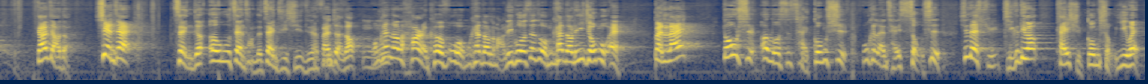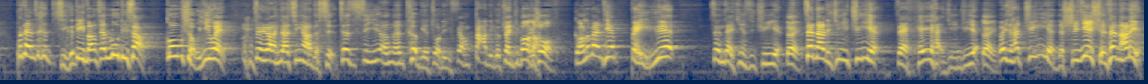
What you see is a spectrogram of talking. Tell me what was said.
刚才讲的，现在整个俄乌战场的战局其实在反转到，嗯、我们看到了哈尔科夫，我们看到了马利波，甚至我们看到了伊久姆，哎，本来都是俄罗斯采攻势，乌克兰采守势，现在许几个地方开始攻守易位。不但这个几个地方在陆地上攻守易位，最让人家惊讶的是，这是 CNN 特别做了一个非常大的一个专题报道。没错，搞了半天，北约正在进行军演。对，在哪里进行军演？在黑海进行军演。对，而且他军演的时间选在哪里？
